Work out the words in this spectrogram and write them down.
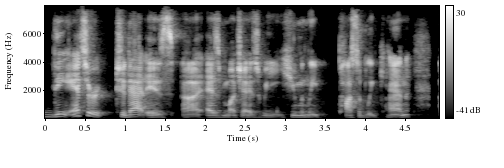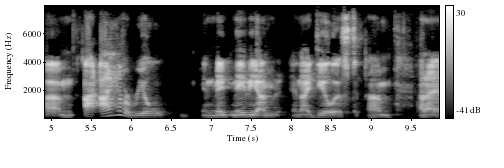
the answer to that is uh, as much as we humanly possibly can. Um, I, I, have a real, and may, maybe I'm an idealist, um, and I,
